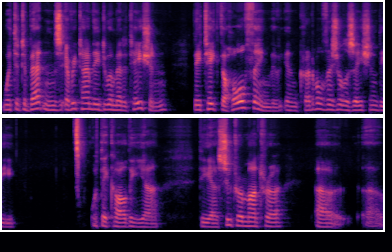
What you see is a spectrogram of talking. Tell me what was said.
With the Tibetans, every time they do a meditation, they take the whole thing, the incredible visualization, the what they call the uh, the uh, sutra mantra, uh, uh,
